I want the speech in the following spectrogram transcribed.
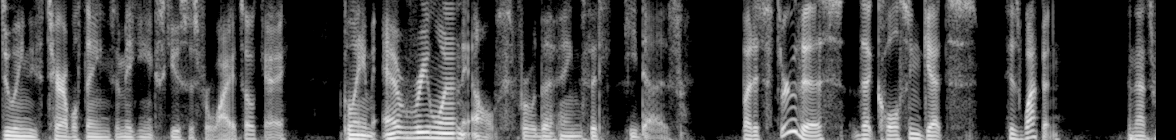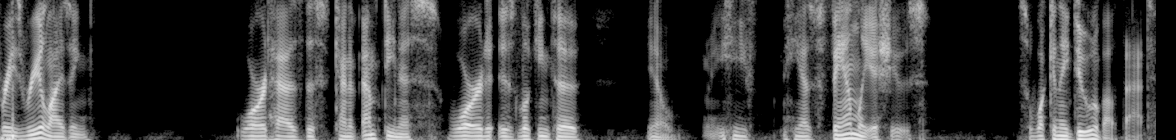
doing these terrible things and making excuses for why it's okay. Blame everyone else for the things that he does. But it's through this that Coulson gets his weapon. And that's where he's realizing Ward has this kind of emptiness. Ward is looking to, you know, he he has family issues. So what can they do about that?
